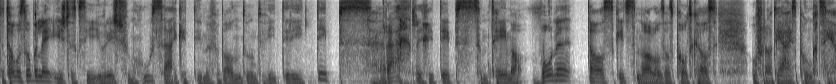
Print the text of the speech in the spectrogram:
Der Thomas Oberle ist das Jurist vom Hauseigentümerverband und weitere Tipps, rechtliche Tipps zum Thema Wohnen das gibt es zum Nachlesen als Podcast auf radio1.ch.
